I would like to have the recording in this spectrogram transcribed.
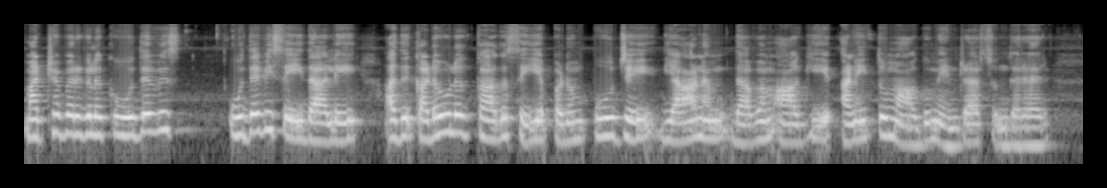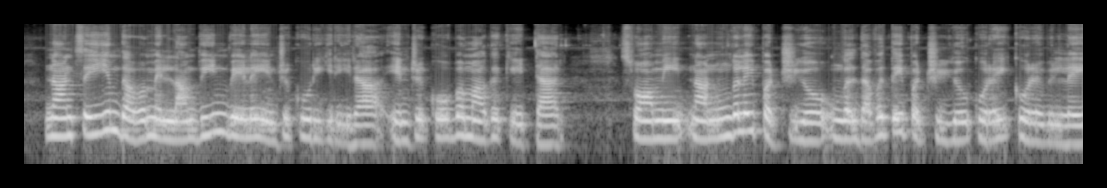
மற்றவர்களுக்கு உதவி உதவி செய்தாலே அது கடவுளுக்காக செய்யப்படும் பூஜை தியானம் தவம் ஆகிய அனைத்தும் ஆகும் என்றார் சுந்தரர். நான் செய்யும் தவம் எல்லாம் வீண் வேலை என்று கூறுகிறீரா? என்று கோபமாக கேட்டார். சுவாமி நான் உங்களை பற்றியோ உங்கள் தவத்தை பற்றியோ குறை கூறவில்லை.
